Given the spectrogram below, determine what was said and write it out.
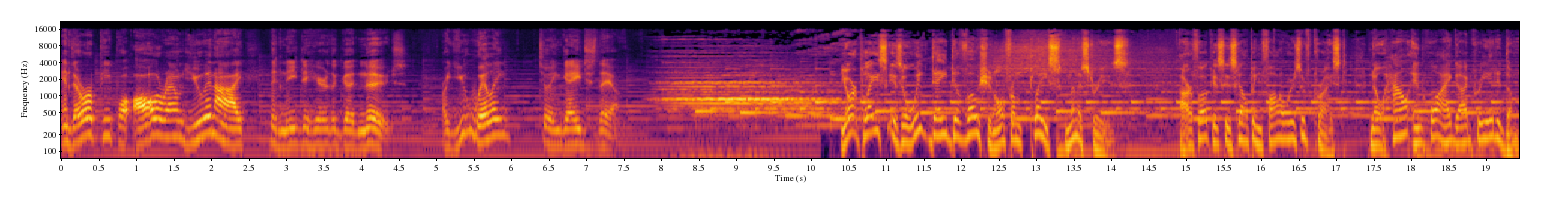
and there are people all around you and I that need to hear the good news. Are you willing to engage them? Your Place is a weekday devotional from Place Ministries. Our focus is helping followers of Christ know how and why God created them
